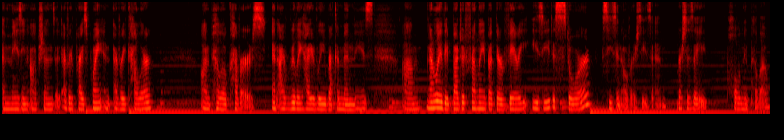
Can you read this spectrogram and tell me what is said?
amazing options at every price point and every color on pillow covers, and I really highly recommend these. Um, not only are they budget friendly, but they're very easy to store season over season versus a whole new pillow.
